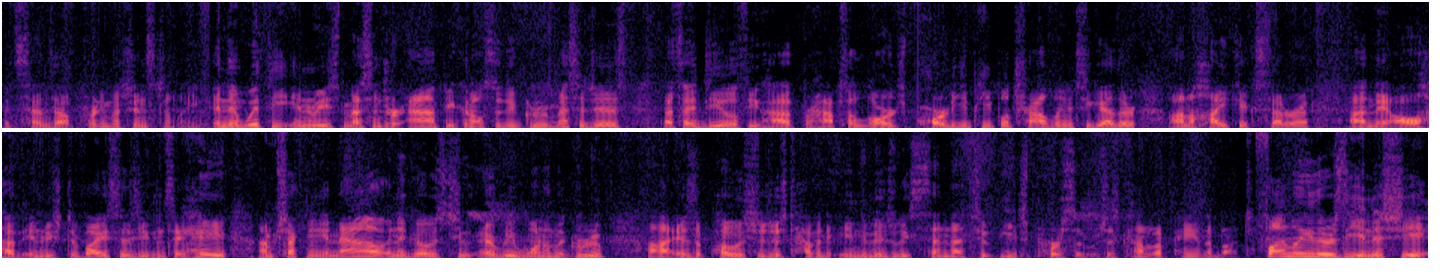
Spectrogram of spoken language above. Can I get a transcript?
it sends out pretty much instantly. And then with the InReach Messenger app, you can also do group messages. That's ideal if you have perhaps a large party of people traveling together on a hike, etc. And they all have InReach devices. You can say, hey, I'm checking it now, and it goes to everyone in the group, uh, as opposed to just having to individually send that to each person, which is kind of a pain in the butt. Finally, there's the initiate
